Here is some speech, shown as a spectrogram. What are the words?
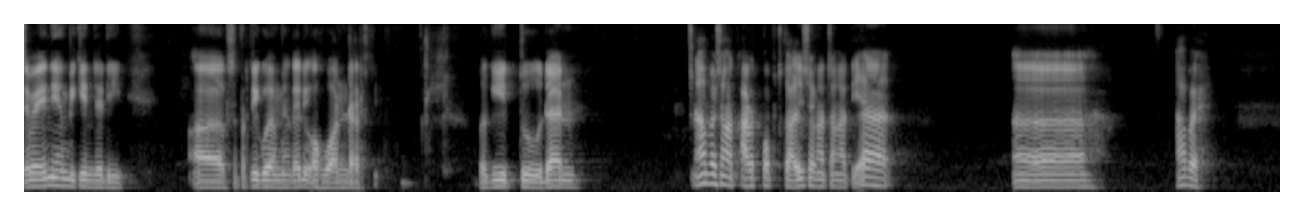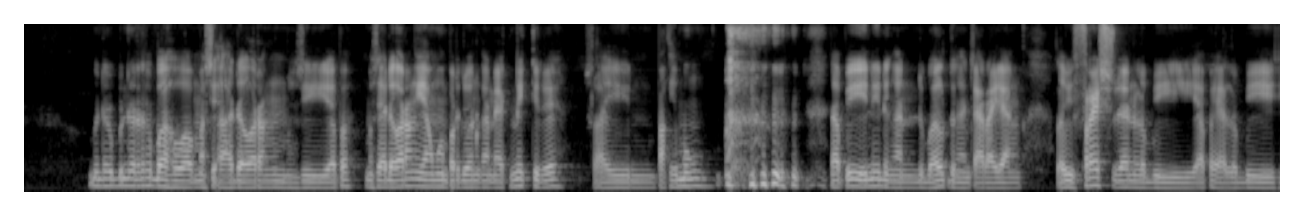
cewek ini yang bikin jadi eh, seperti gue yang tadi Oh Wonder. Begitu dan apa sangat art pop sekali, sangat-sangat ya eh apa ya? Bener-bener bahwa masih ada orang masih apa? Masih ada orang yang memperjuangkan etnik gitu ya, selain Pakimung. tapi ini dengan dibalut dengan cara yang lebih fresh dan lebih apa ya lebih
